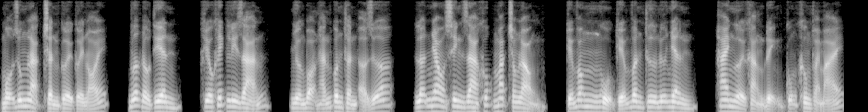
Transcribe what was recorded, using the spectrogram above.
Mộ dung lạc trần cười cười nói bước đầu tiên, khiêu khích ly gián, nhường bọn hắn quân thần ở giữa, lẫn nhau sinh ra khúc mắt trong lòng, kiếm vong ngủ kiếm vân thư nữ nhân, hai người khẳng định cũng không thoải mái.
